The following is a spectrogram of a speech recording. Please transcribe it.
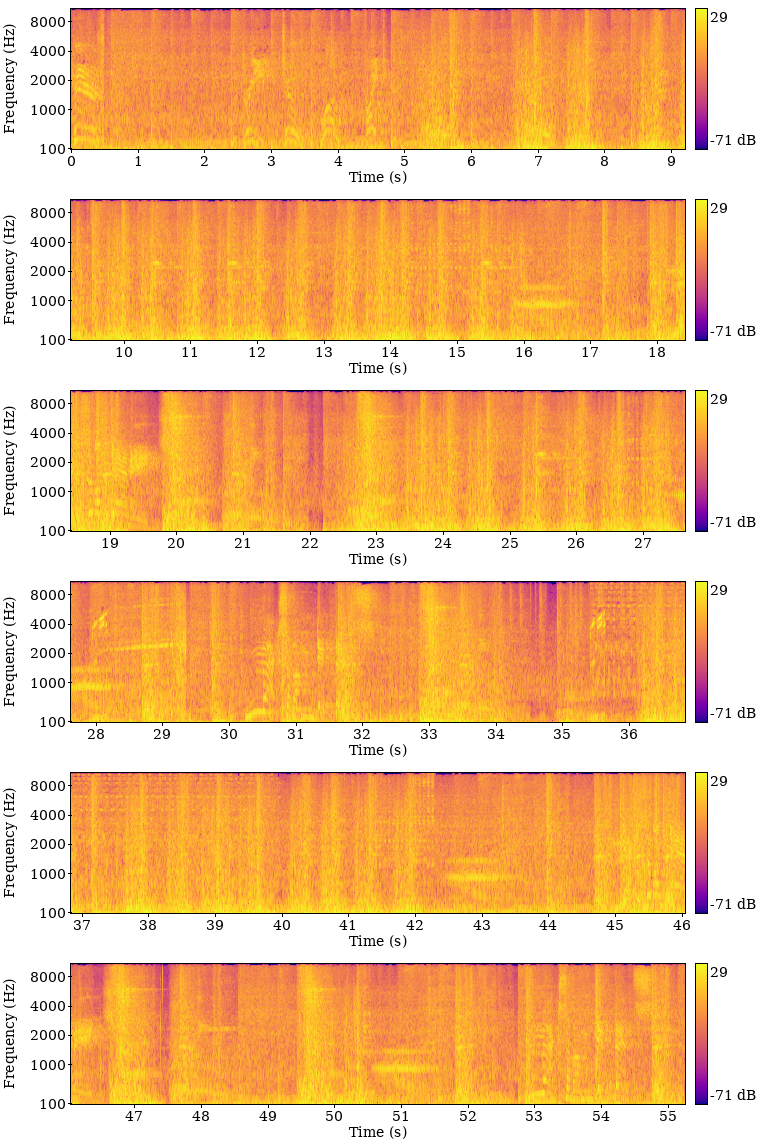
Here's three, two, one, fight! Maximum defense! Maximum damage! Maximum damage!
